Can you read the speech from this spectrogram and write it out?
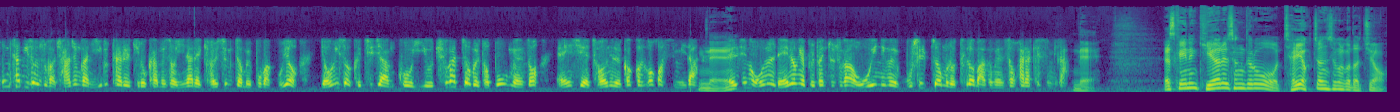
홍창기 선수가 좌중간 2루타를 기록하면서 이날의 결승점을 뽑았고요. 여기서 그치지 않고 이후 추가점을 더 뽑으면서 NC의 전위를 꺾었습니다. 네. LG는 오늘 4명의 불펜 투수가 5이닝을 무실점으로 틀어막으면서 활약했습니다. 네. SK는 기아를 상대로 재역전승을 거뒀죠.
